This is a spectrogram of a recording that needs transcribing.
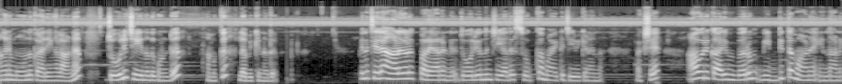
അങ്ങനെ മൂന്ന് കാര്യങ്ങളാണ് ജോലി ചെയ്യുന്നത് കൊണ്ട് നമുക്ക് ലഭിക്കുന്നത്. പിന്നെ ചില ആളുകൾ പറയാറുണ്ട് ജോലിയൊന്നും ചെയ്യാതെ സുഖമായിട്ട് ജീവിക്കണമെന്ന്. പക്ഷേ ആ ഒരു കാര്യം വെറും വിഡിത്തമാണ് എന്നാണ്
